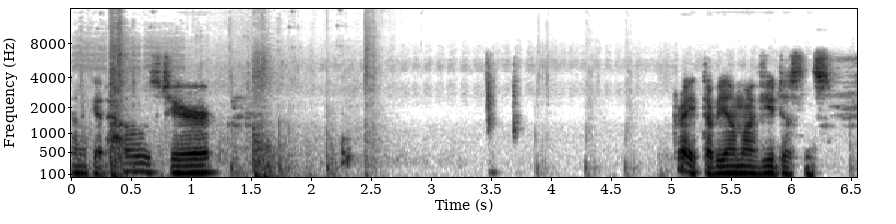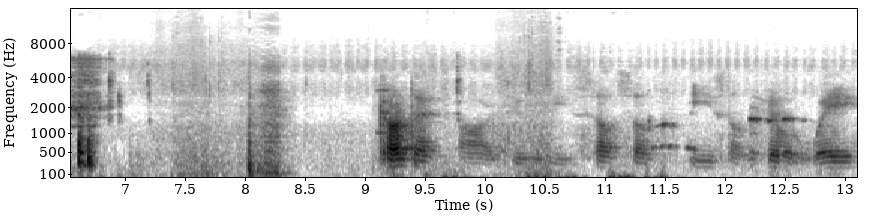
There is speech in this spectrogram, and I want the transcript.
Gonna get hosed here. Great, they're beyond my view distance. Contacts are to the south southeast on the hill way.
